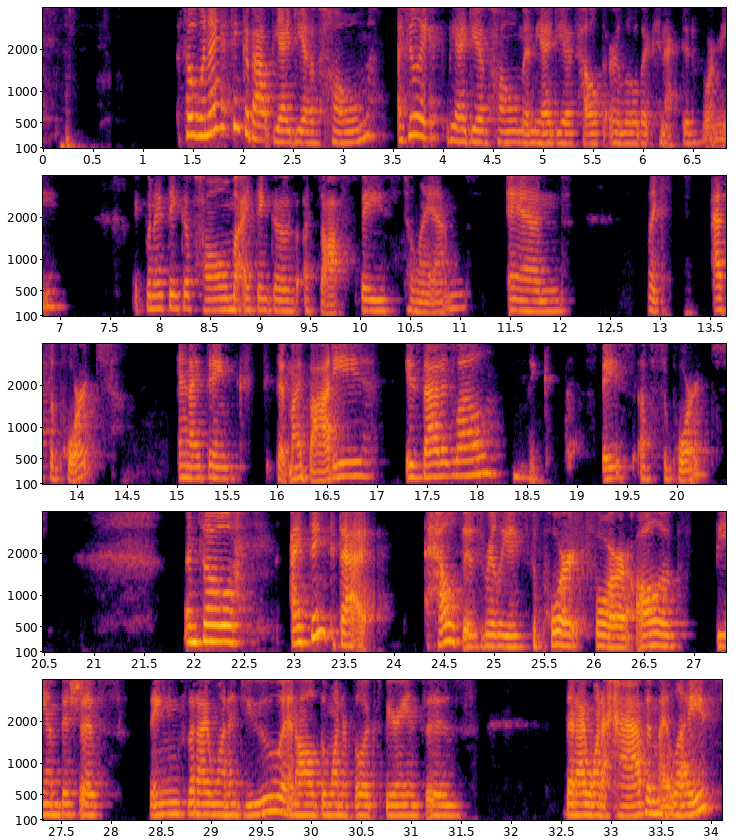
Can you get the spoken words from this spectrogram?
so when I think about the idea of home, I feel like the idea of home and the idea of health are a little bit connected for me. Like when I think of home, I think of a soft space to land and like as support. And I think that my body is that as well, like a space of support. And so I think that health is really support for all of the ambitious things that I want to do and all the wonderful experiences that I want to have in my life.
